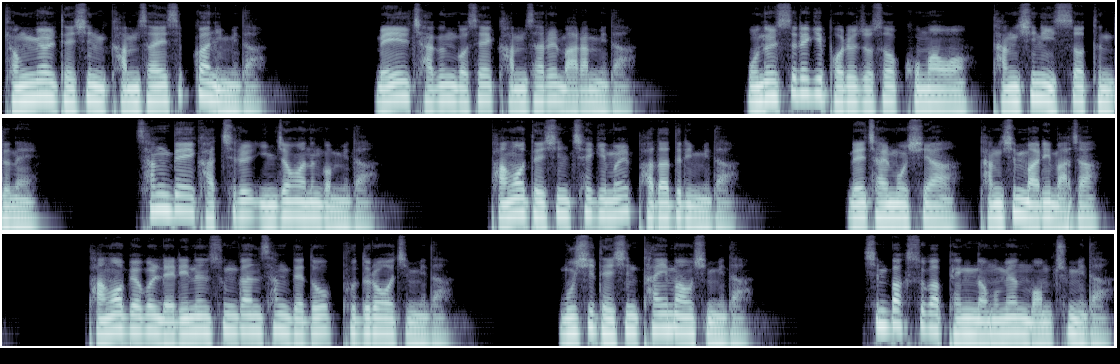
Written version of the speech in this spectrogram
경멸 대신 감사의 습관입니다. 매일 작은 것에 감사를 말합니다. 오늘 쓰레기 버려줘서 고마워. 당신이 있어 든든해. 상대의 가치를 인정하는 겁니다. 방어 대신 책임을 받아들입니다. 내 잘못이야. 당신 말이 맞아. 방어벽을 내리는 순간 상대도 부드러워집니다. 무시 대신 타임아웃입니다. 심박수가 100 넘으면 멈춥니다.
